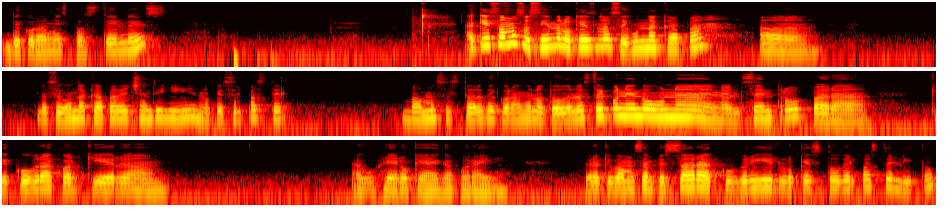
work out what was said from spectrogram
decorar mis pasteles. Aquí estamos haciendo lo que es la segunda capa. Uh, la segunda capa de chantilly en lo que es el pastel. Vamos a estar decorándolo todo. Le estoy poniendo una en el centro para que cubra cualquier... Uh, agujero que haga por ahí. Pero aquí vamos a empezar a cubrir lo que es todo el pastelito.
